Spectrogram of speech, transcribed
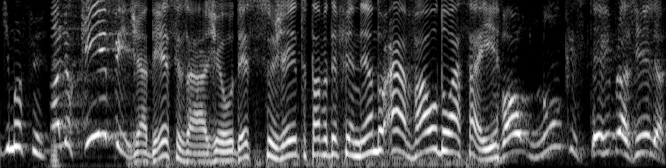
de má fé. Olha o kibe! Dia desses, a AGU desse sujeito tava defendendo a Val do Açaí. Val nunca esteve em Brasília.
